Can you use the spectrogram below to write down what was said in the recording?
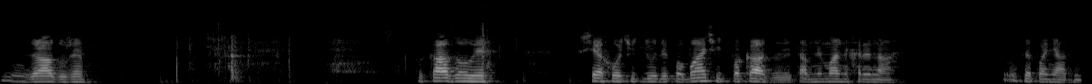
зразу же. Показували, ще хочуть люди побачити, показую, там нема ні хрена. Ну, це понятно.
